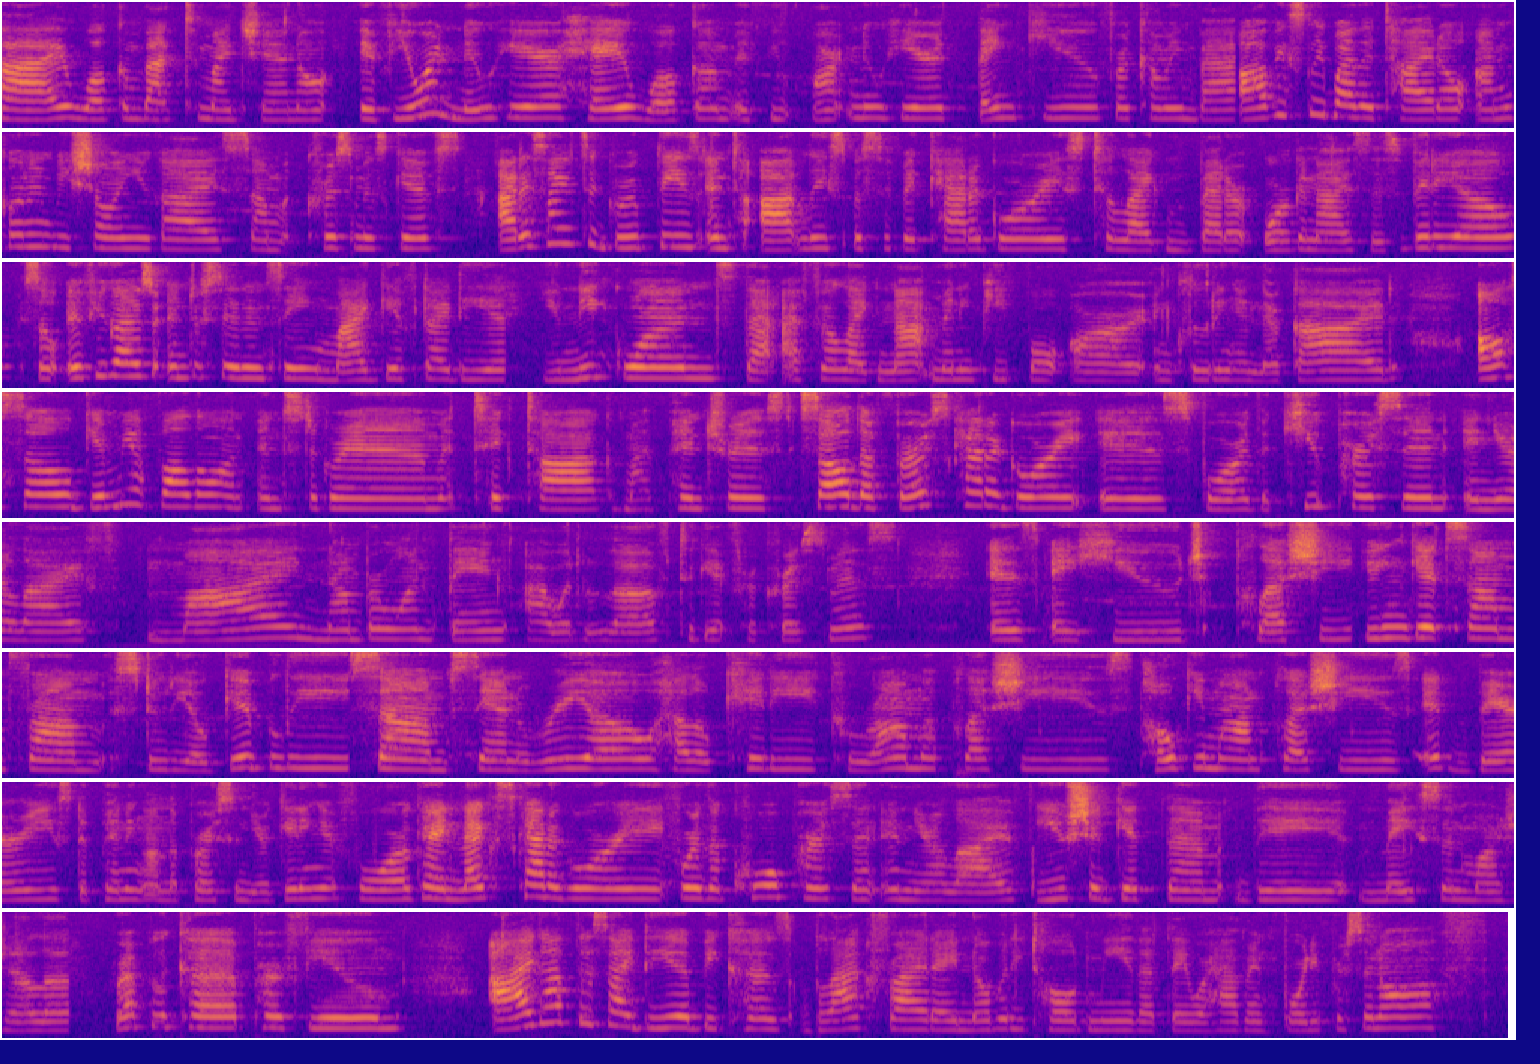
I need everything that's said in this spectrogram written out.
Hi, welcome back to my channel. If you are new here, hey, welcome. If you aren't new here, thank you for coming back. Obviously by the title, I'm going to be showing you guys some Christmas gifts. I decided to group these into oddly specific categories to like better organize this video. So if you guys are interested in seeing my gift idea, unique ones that I feel like not many people are including in their guide, also give me a follow on instagram tiktok my pinterest. So the first category is for the cute person in your life. My number one thing i would love to get for christmas is a huge plushie. You can get some from Studio Ghibli, some Sanrio, Hello Kitty, Kuromi plushies, Pokemon plushies. It varies depending on the person you're getting it for. Okay, next category. For the cool person in your life, you should get them the Maison Margiela replica perfume. I got this idea because Black Friday, nobody told me that they were having 40% off.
